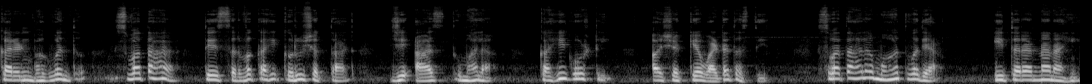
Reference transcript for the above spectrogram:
कारण भगवंत स्वतः ते सर्व काही करू शकतात जे आज तुम्हाला काही गोष्टी अशक्य वाटत असतील. स्वतःला महत्त्व द्या इतरांना नाही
